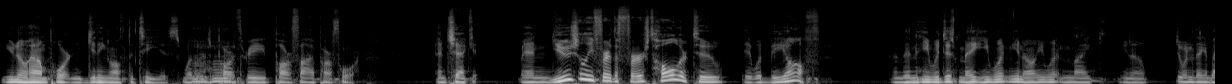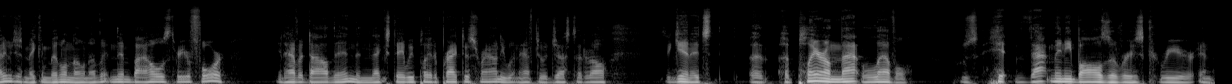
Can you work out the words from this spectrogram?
you know how important getting off the tee is, whether Mhm. it's par 3, par 5, par 4. And check it. And usually for the first hole or two, it would be off. And then he would just make, he wouldn't, you know, he wouldn't like, you know, do anything about it. Would just make a middle note of it. And then by holes three or four, he'd have it dialed in. The next day we played a practice round. He wouldn't have to adjust it at all. So again, it's a, a player on that level who's hit that many balls over his career and,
